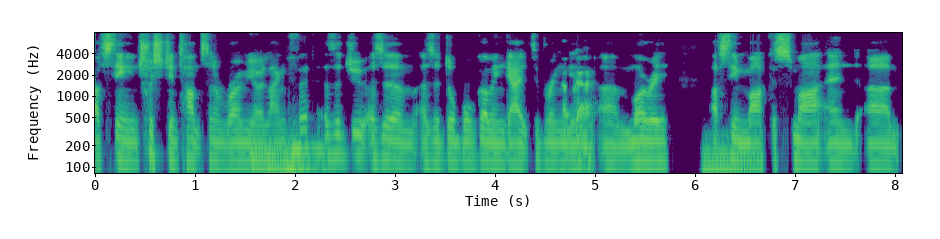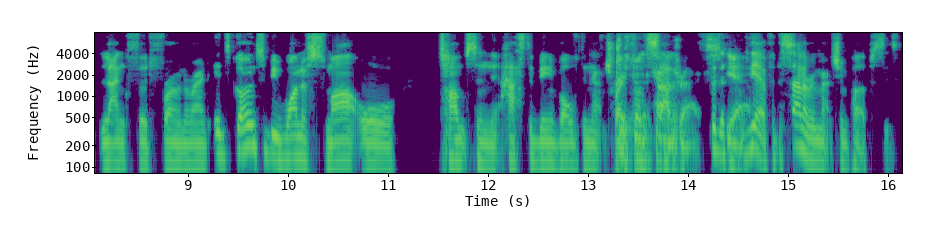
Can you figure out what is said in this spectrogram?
I've seen Tristan Thompson and Romeo Langford as a as a as a double going out to bring Okay. in um, Murray. I've seen Marcus Smart and um, Langford thrown around. It's going to be one of Smart or Thompson that has to be involved in that trade Just for the salary- contracts, For the, yeah. for the salary matching purposes,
